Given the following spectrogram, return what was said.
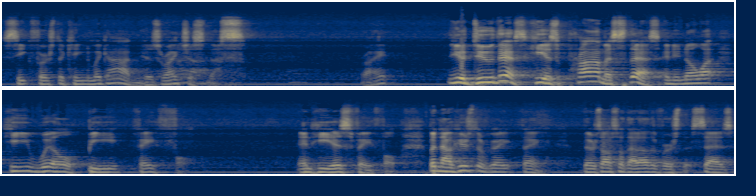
Seek first the kingdom of God and his righteousness. Right? You do this, he has promised this, and you know what? He will be faithful. And he is faithful. But now here's the great thing. There's also that other verse that says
